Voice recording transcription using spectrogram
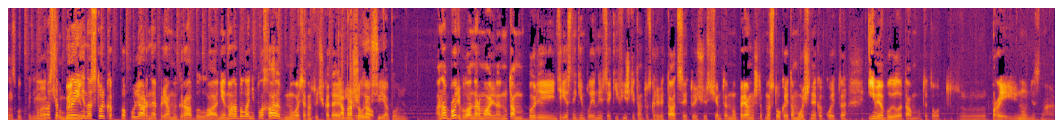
насколько Ну понимаю. просто бы и Prey нет? не настолько популярная прям игра была. Не, ну она была неплохая, ну во всяком случае, когда я, Я прошел ее всю, я помню. Она вроде была нормальная. Ну, там были интересные геймплейные всякие фишки, там то с гравитацией, то еще с чем-то. Ну, прям, чтобы настолько это мощное какое-то имя было, там, вот это вот э, Prey, ну, не знаю.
